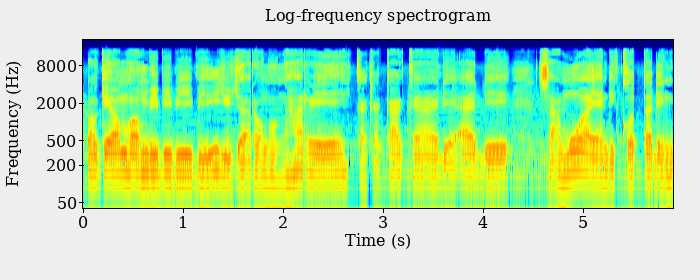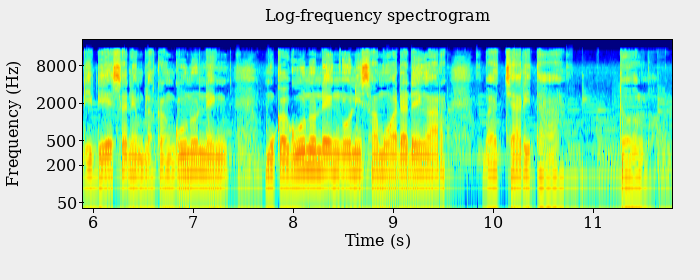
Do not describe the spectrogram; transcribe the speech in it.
Oke om om bibi bibi jujarongong hare kakak kakak dia ade semua yang di kota dan di desa dan belakang gunung dan muka gunung dan ngoni semua ada dengar baca rita dolo.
